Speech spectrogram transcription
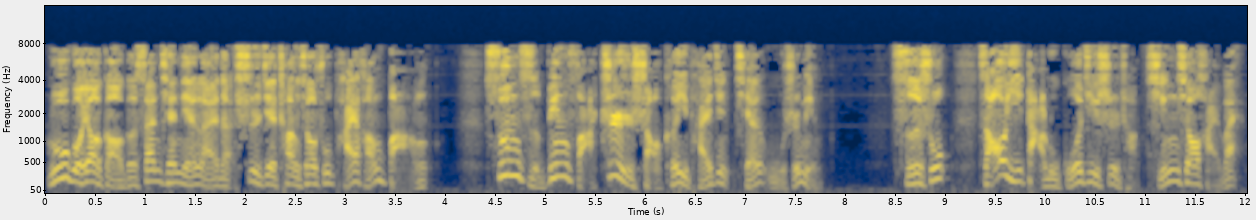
如果要搞个三千年来的世界畅销书排行榜，《孙子兵法》至少可以排进前五十名。此书早已打入国际市场，行销海外。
